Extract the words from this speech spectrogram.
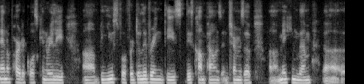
nanoparticles can really uh, be useful for delivering these these compounds in terms of uh, making them uh,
